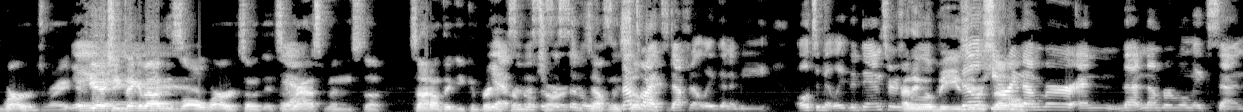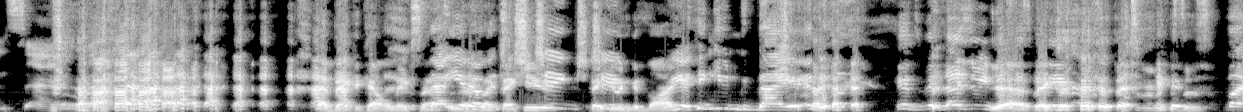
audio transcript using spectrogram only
words, right? Yeah, if you actually yeah, think about it, it's all words. So it's harassment and stuff. So I don't think you can bring yeah, a so criminal is charge. a civil It's lawsuit. definitely That's civil. why it's definitely going to be ultimately the dancers. I think it'll be easier they'll to hear settle. a number, and that number will make sense, and that bank account will make sense. That, you know, like, thank you, ching, thank you, and goodbye. Yeah, thank you and goodbye. it's been nice to meet yeah, thank you. Thanks for business. But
